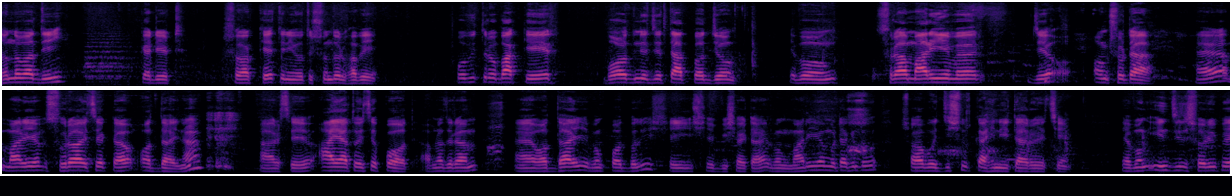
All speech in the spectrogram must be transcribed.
ধন্যবাদ দিই ক্যাডেট সোহাগকে। তিনি অতি সুন্দরভাবে পবিত্র বাক্যের বড়দিনের যে তাৎপর্য এবং সুরা মারিয়ামের যে অংশটা হ্যাঁ মারিয়াম সুরা হয়েছে একটা অধ্যায়, না? আর সে আয়াত হয়েছে পদ। আমরা যেরকম অধ্যায় এবং পদ বলি, সেই, সে বিষয়টা। এবং মারিয়াম ওটা কিন্তু সব ওই যিশুর কাহিনীটা রয়েছে। এবং ইনজিল শরীফে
